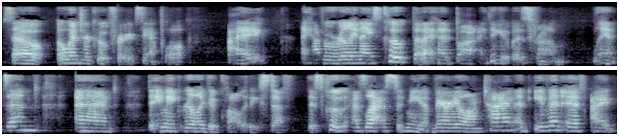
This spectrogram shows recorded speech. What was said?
So, a winter coat, for example, I I have a really nice coat that I had bought. I think it was from Lands' End, and they make really good quality stuff. This coat has lasted me a very long time, and even if I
